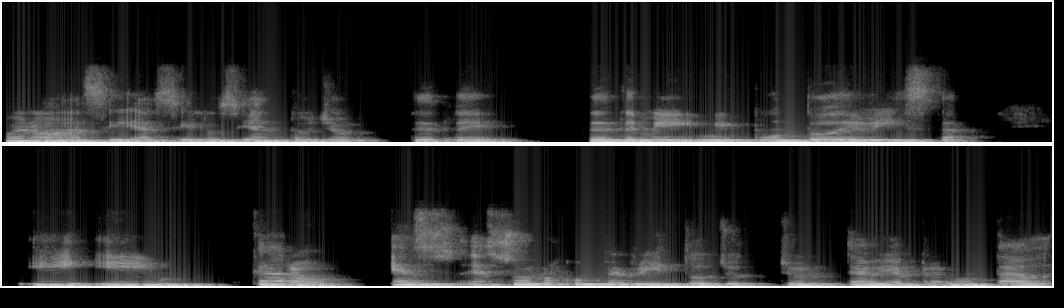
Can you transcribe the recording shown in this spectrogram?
Bueno, así, así lo siento yo desde, desde mi, mi punto de vista. Y, y claro, es, es, solo con perritos. Yo, yo te había preguntado,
